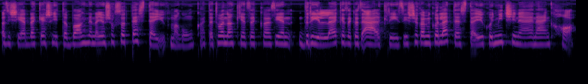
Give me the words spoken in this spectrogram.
az is érdekes, hogy itt a banknál nagyon sokszor teszteljük magunkat. Tehát vannak ezek az ilyen drillek, ezek az álkrízisek, amikor leteszteljük, hogy mit csinálnánk, ha.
